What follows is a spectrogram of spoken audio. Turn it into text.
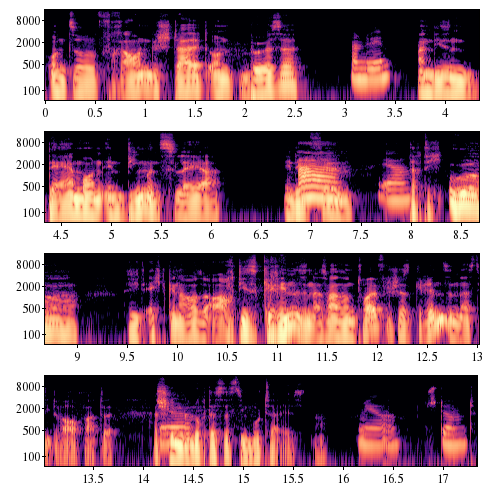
und so Frauengestalt und Böse? An wen? An diesen Dämon in Demon Slayer in dem Ah, Film. ja. Dachte ich, uh, sieht echt genauso. Auch dieses Grinsen, das war so ein teuflisches Grinsen, das die drauf hatte. Das ist schlimm Ja. genug, dass das die Mutter ist. Ne? Ja, stimmt.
